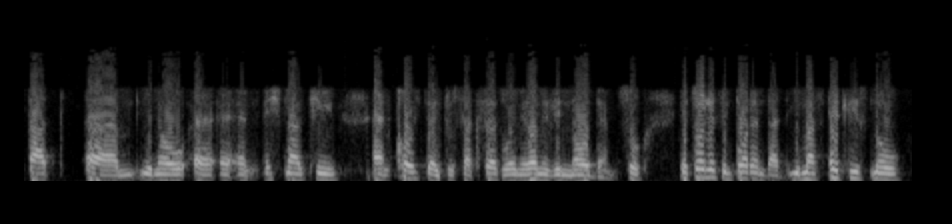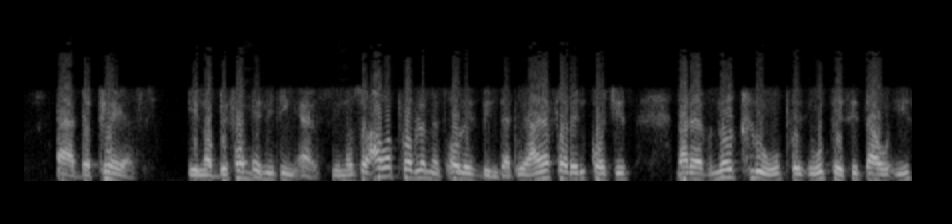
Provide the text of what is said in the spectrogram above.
start, um, you know, a, a, a national team and coach them to success when you don't even know them? So it's always important that you must at least know uh, the players you know, before mm. anything else. You know, so our problem has always been that we hire foreign coaches that have no clue who, who Pesitao is.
